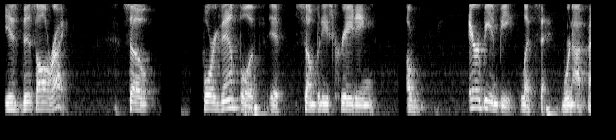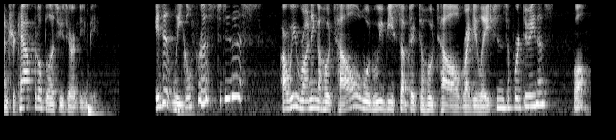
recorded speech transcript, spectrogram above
Is this all right? So, for example, if, if somebody's creating a Airbnb, let's say, we're not venture capital, but let's use Airbnb. Is it legal for us to do this? Are we running a hotel? Would we be subject to hotel regulations if we're doing this? Well,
